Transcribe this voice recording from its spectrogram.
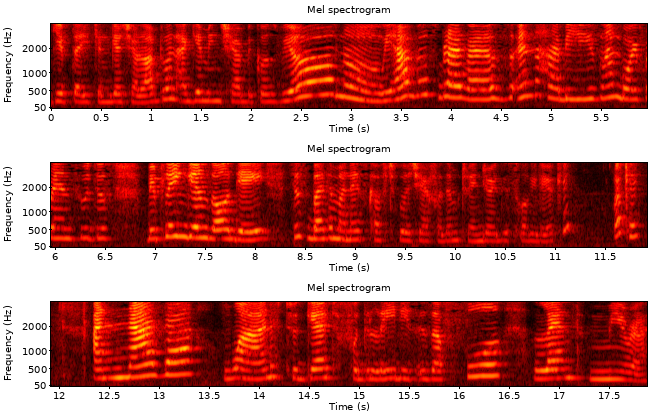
gift that you can get your loved one a gaming chair because we all know we have those brothers and hubbies and boyfriends who just be playing games all day. Just buy them a nice comfortable chair for them to enjoy this holiday okay? Okay. Another one to get for the ladies is a full length mirror.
